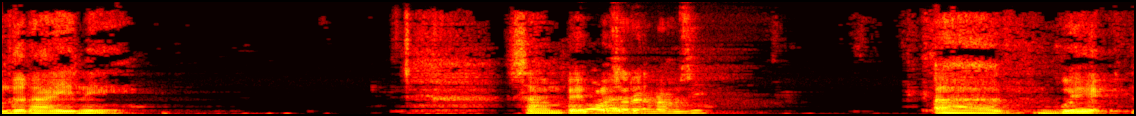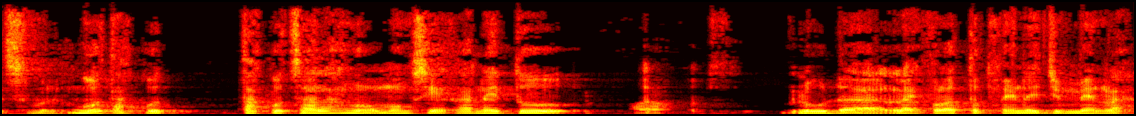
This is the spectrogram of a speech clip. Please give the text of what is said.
gerai nih. Sampai Oh, pada kenapa sih? ah gue gue takut takut salah ngomong sih ya, karena itu Oh. lu udah level top manajemen lah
